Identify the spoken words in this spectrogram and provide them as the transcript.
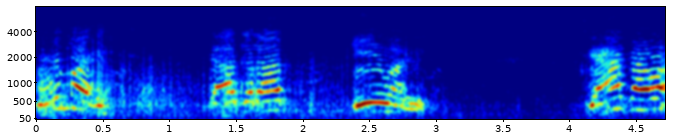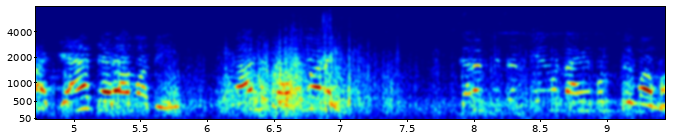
धर्म आहे त्या घरात देव आहे. ज्या गावा ज्या घरामध्ये दान धर्म नाही कारण तिथं देव नाही म्हणतोय मामा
